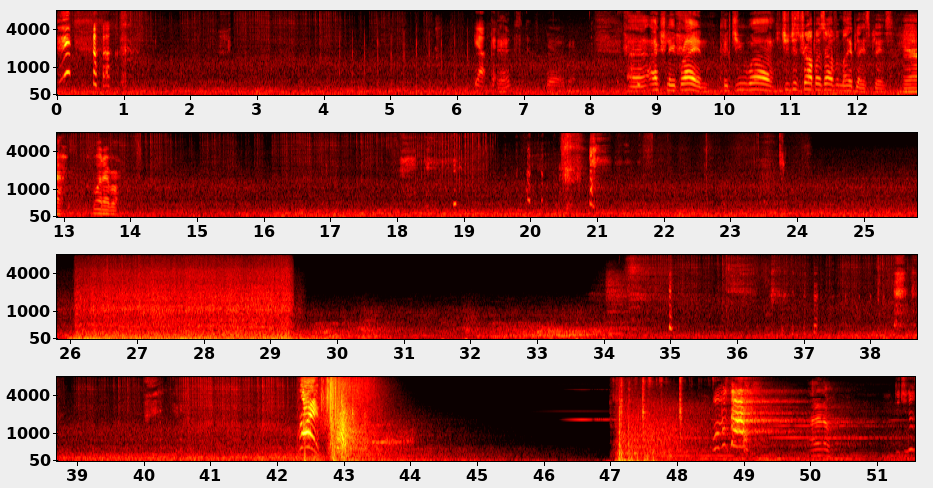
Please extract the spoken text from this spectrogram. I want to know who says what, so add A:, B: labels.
A: yeah, okay.
B: Yeah? Okay. Uh, actually, Brian, could you uh, could you just drop us off at my place, please?
C: Yeah, whatever.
